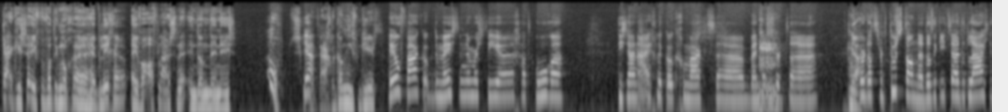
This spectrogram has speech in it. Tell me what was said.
Kijk eens even wat ik nog heb liggen. Even afluisteren. En dan ineens... Oh, het Ja. klinkt eigenlijk ook niet verkeerd. Heel vaak ook de meeste nummers die je gaat horen... die zijn eigenlijk ook gemaakt eh, bij dat soort... eh, Ja. Door dat soort toestanden. Dat ik iets uit het laadje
